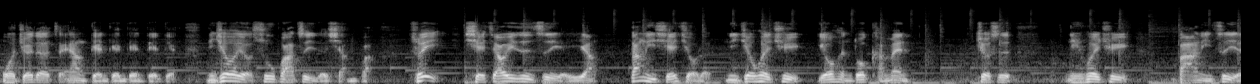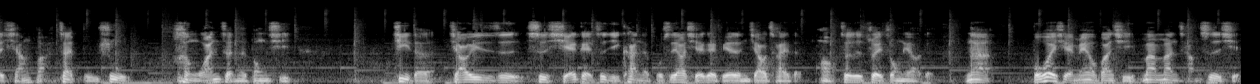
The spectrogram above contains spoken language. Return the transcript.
我觉得怎样？点点点点点，你就会有抒发自己的想法。所以写交易日志也一样，当你写久了，你就会去有很多 comment，就是你会去把你自己的想法再补述很完整的东西。记得交易日志是写给自己看的，不是要写给别人交差的。好，这是最重要的。那不会写没有关系，慢慢尝试写，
